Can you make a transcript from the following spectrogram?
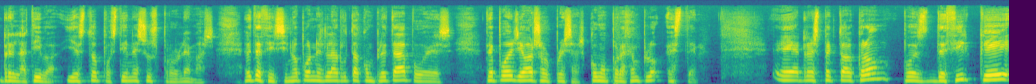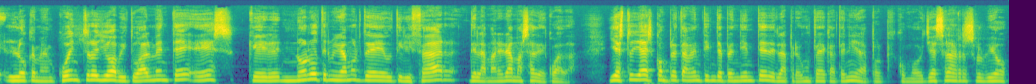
relativa y esto pues tiene sus problemas. Es decir, si no pones la ruta completa, pues te puedes llevar sorpresas, como por ejemplo este. Eh, respecto al Chrome, pues decir que lo que me encuentro yo habitualmente es que no lo terminamos de utilizar de la manera más adecuada. Y esto ya es completamente independiente de la pregunta de Catenina, porque como ya se la resolvió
